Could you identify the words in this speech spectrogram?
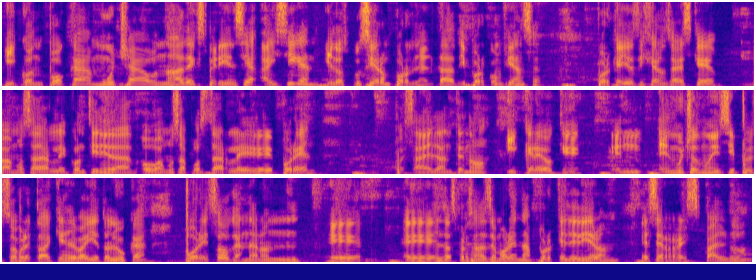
y con poca, mucha o nada de experiencia, ahí siguen y los pusieron por lealtad y por confianza. Porque ellos dijeron, ¿sabes qué? Vamos a darle continuidad o vamos a apostarle por él, pues adelante, ¿no? Y creo que en, muchos municipios, sobre todo aquí en el Valle de Toluca, por eso ganaron eh, eh, las personas de Morena, porque le dieron ese respaldo,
